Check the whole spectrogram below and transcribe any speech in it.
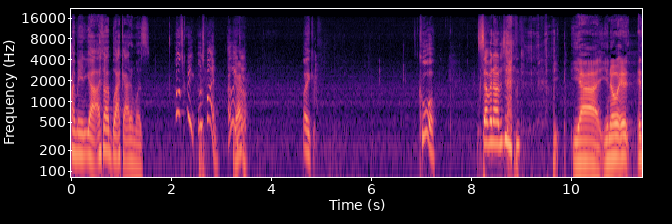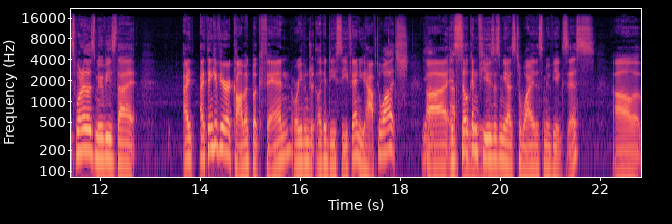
I mean, yeah, I thought Black Adam was. It was great. It was fine. I liked yeah. it. Like, cool. Seven out of ten. Yeah, you know, it it's one of those movies that I I think if you're a comic book fan or even like a DC fan, you have to watch. Yeah, uh, it still confuses me as to why this movie exists, uh,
